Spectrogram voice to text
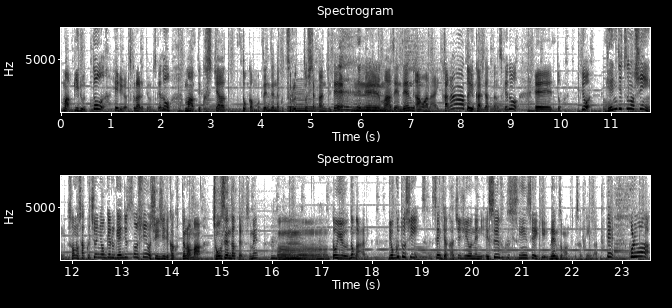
まあ、ビルとヘリが作られてるんですけど、まあ、テククスチャーとかも全然なくつるっとした感じで、うん。えーまあ、全然合わないかなという感じだったんですけど、えー、と要は現実のシーンその作中における現実のシーンを CG で描くっていうのはまあ挑戦だったんですね。うん。というのがあり翌年1984年に SF 新世紀レンズマンという作品があってこれは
